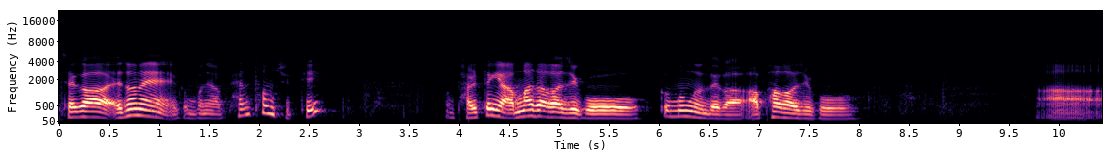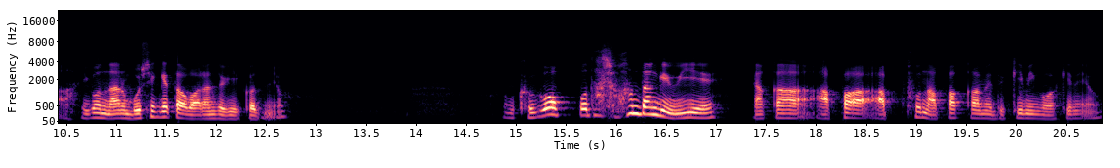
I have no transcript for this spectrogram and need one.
제가 예전에 그 뭐냐 팬텀 GT 발등이 안 맞아가지고 끝먹는 데가 아파가지고 아 이건 나는 못 신겠다고 말한 적이 있거든요 그것보다 좀 한 단계 위에 약간 아파, 아픈 압박감의 느낌인 것 같긴 해요.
